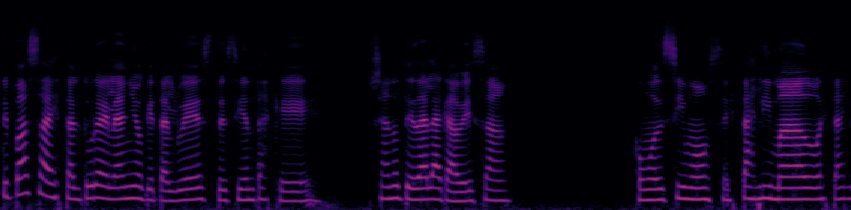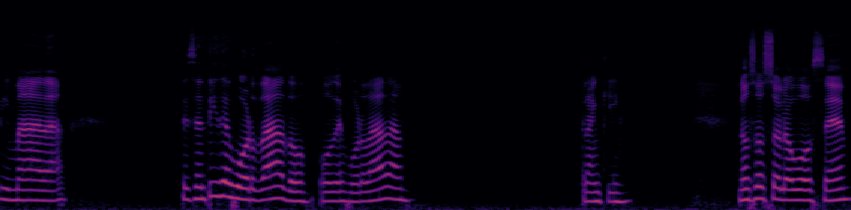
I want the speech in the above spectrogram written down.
¿Te pasa a esta altura del año que tal vez te sientas que ya no te da la cabeza? Como decimos, estás limado, estás limada. ¿Te sentís desbordado o desbordada? Tranqui. No sos solo vos, ¿eh?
